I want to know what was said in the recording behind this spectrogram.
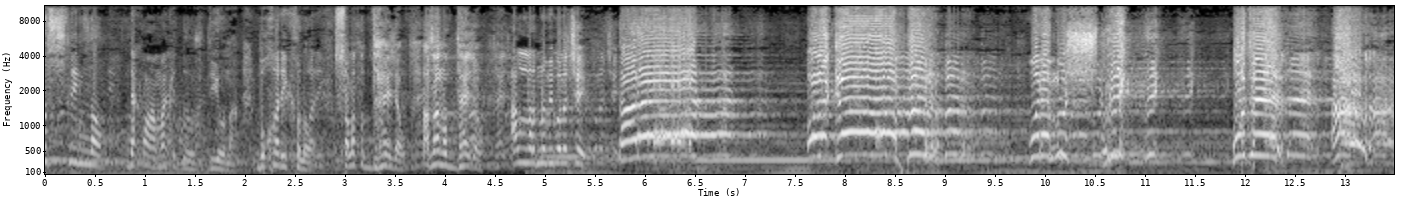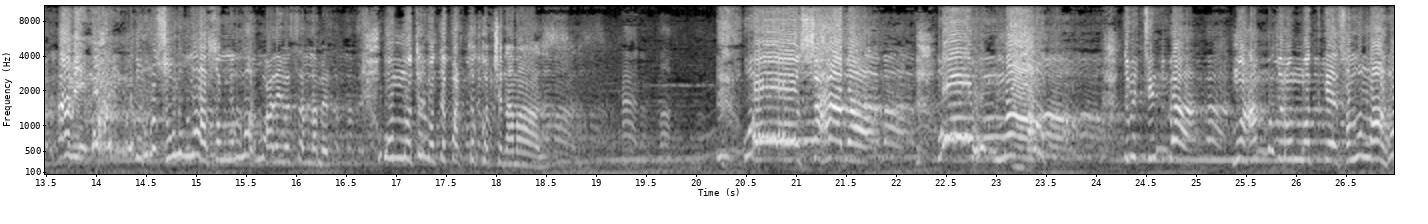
মুসলিম নও। দেখো, আমাকে দোষ দিও না। বুখারি খোলো। সালাত অধ্যায় যাও, আজান অধ্যায় যাও। আল্লাহর নবী বলেছে আমি মুহাম্মদুর রাসূলুল্লাহ মধ্যে পার্থক্য হচ্ছে নামাজ। ও সাহাবা, ও উম্মত, তুমি চিনবা মুহাম্মদের উম্মতকে সাল্লাল্লাহু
